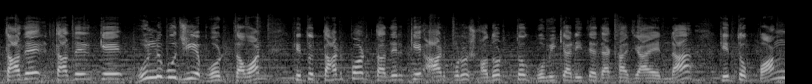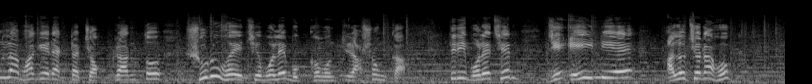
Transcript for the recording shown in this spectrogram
তাদের, তাদেরকে ভুল বুঝিয়ে ভোট দেওয়ান, কিন্তু তারপর তাদেরকে আর কোনো সদর্থক ভূমিকা নিতে দেখা যায় না। কিন্তু বাংলা ভাগের একটা চক্রান্ত শুরু হয়েছে বলে মুখ্যমন্ত্রীর আশঙ্কা। তিনি বলেছেন যে এই নিয়ে আলোচনা হোক,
